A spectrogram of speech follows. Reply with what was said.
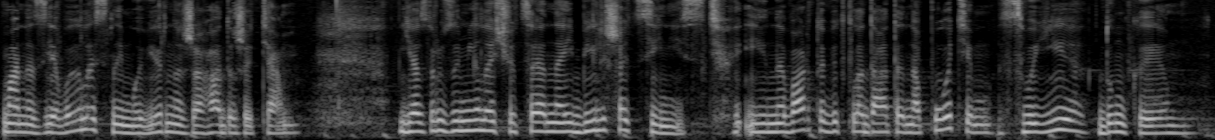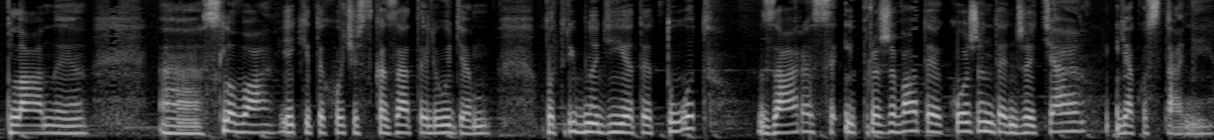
У мене з'явилась неймовірна жага до життя. Я зрозуміла, що це найбільша цінність, і не варто відкладати на потім свої думки, плани, е, слова, які ти хочеш сказати людям. Потрібно діяти тут, зараз і проживати кожен день життя як останній.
